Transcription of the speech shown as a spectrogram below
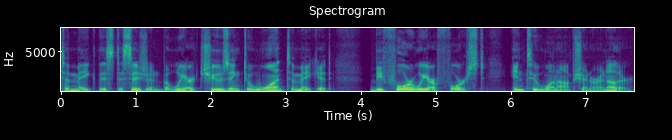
to make this decision, but we are choosing to want to make it before we are forced into one option or another.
